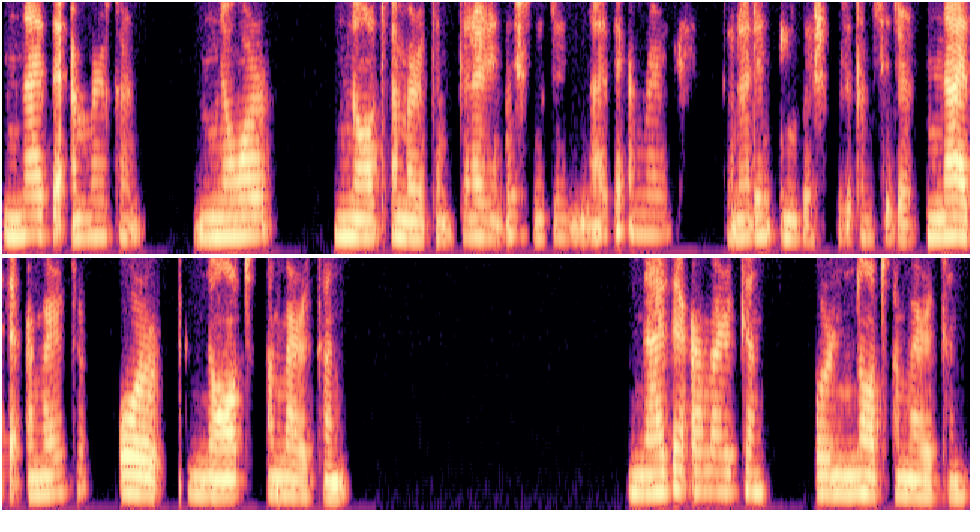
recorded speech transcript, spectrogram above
neither American nor not American. Canadian English considered neither American. Canadian English is considered neither American or not American. Neither American or not American.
